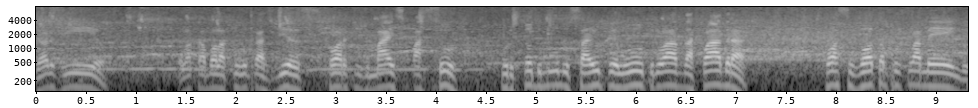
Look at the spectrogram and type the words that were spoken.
Jorginho. Coloca a bola com o Lucas Dias. Forte demais. Passou por todo mundo. Saiu pelo outro lado da quadra. Posse volta para o Flamengo.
